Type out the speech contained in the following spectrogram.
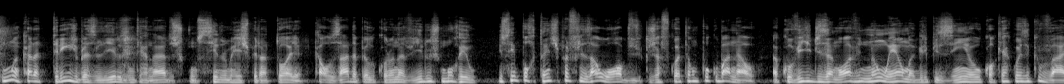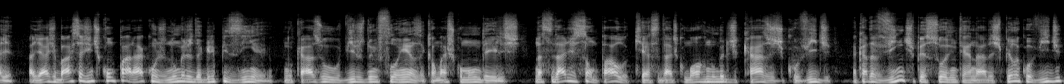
um a cada três brasileiros internados com síndrome respiratória causada pelo coronavírus morreu. Isso é importante para frisar o óbvio, que já ficou até um pouco banal. A Covid-19 não é uma gripezinha ou qualquer coisa que valha. Aliás, basta a gente comparar com os números da gripezinha, no caso, o vírus do influenza, que é o mais comum deles. Na cidade de São Paulo, que é a cidade com o maior número de casos de Covid, a cada 20 pessoas internadas pela Covid,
